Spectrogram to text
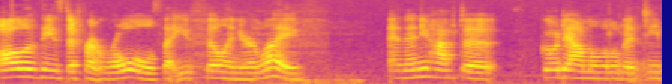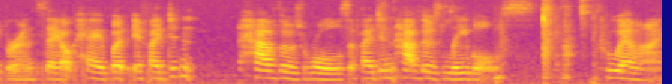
all of these different roles that you fill in your life. And then you have to go down a little bit deeper and say, okay, but if I didn't have those roles, if I didn't have those labels, who am I?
